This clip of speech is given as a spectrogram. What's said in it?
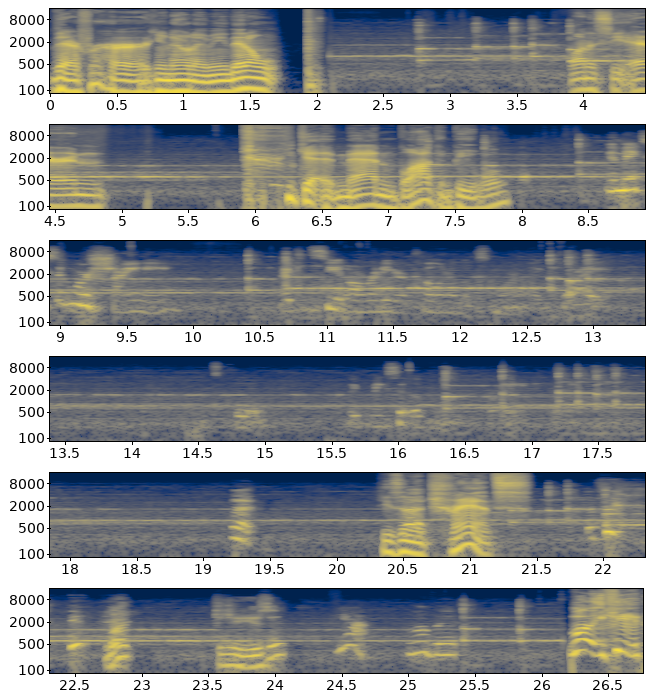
there for her. You know what I mean? They don't want to see Aaron getting mad and blocking people. It makes it more shiny. I can see it already. Your color looks more like bright. It's cool. Like makes it look more bright. Look. He's in Look. a trance. what? Did you use it? Yeah, a little bit. Look, he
